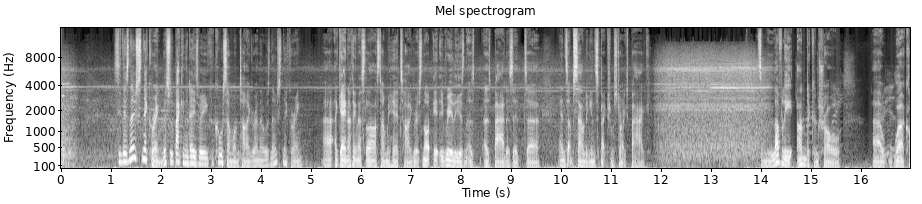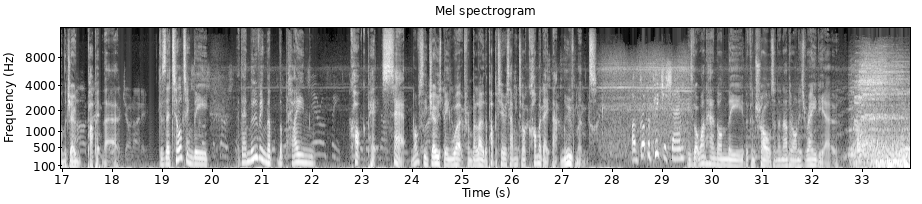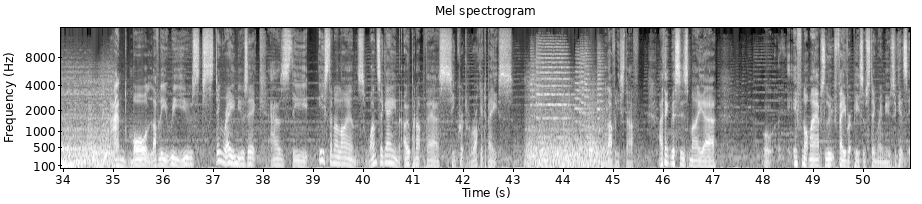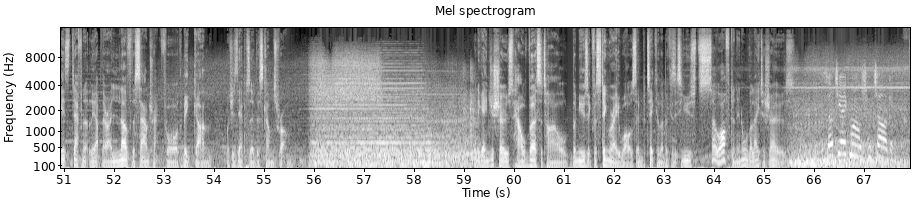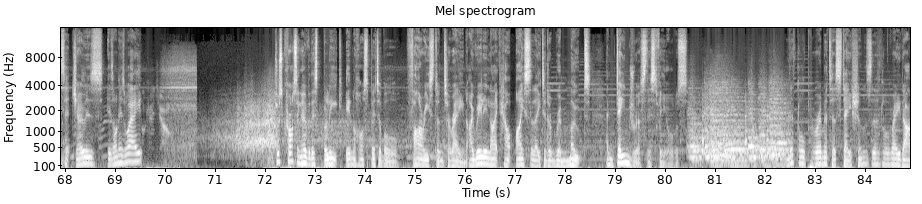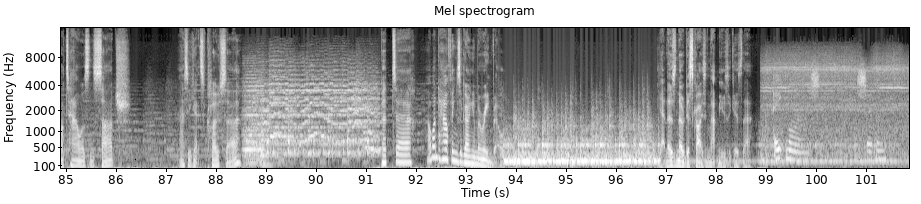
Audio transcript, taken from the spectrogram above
See, there's no snickering. This was back in the days where you could call someone Tiger and there was no snickering. Uh, again, I think that's the last time we hear Tiger. It's not. It, it really isn't as as bad as it uh, ends up sounding in Spectrum Strikes Back. Some lovely under control uh, work on the Joe puppet there, because they're tilting the, they're moving the the plane cockpit set, and obviously Joe's being worked from below. The puppeteer is having to accommodate that movement. I've got the picture, Sam. He's got one hand on the, the controls and another on his radio. And more lovely reused Stingray music as the Eastern Alliance once again open up their secret rocket base. Lovely stuff. I think this is my, uh, if not my absolute favourite piece of Stingray music, it's it's definitely up there. I love the soundtrack for The Big Gun, which is the episode this comes from. And again, just shows how versatile the music for Stingray was in particular because it's used so often in all the later shows. 38 miles from target. That's it, Joe is, is on his way. Just crossing over this bleak, inhospitable, far eastern terrain, I really like how isolated and remote and dangerous this feels. Little perimeter stations, little radar towers and such. As he gets closer. But uh, I wonder how things are going in Marineville. Yeah, there's no disguising that music, is there? Eight miles. Seven.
